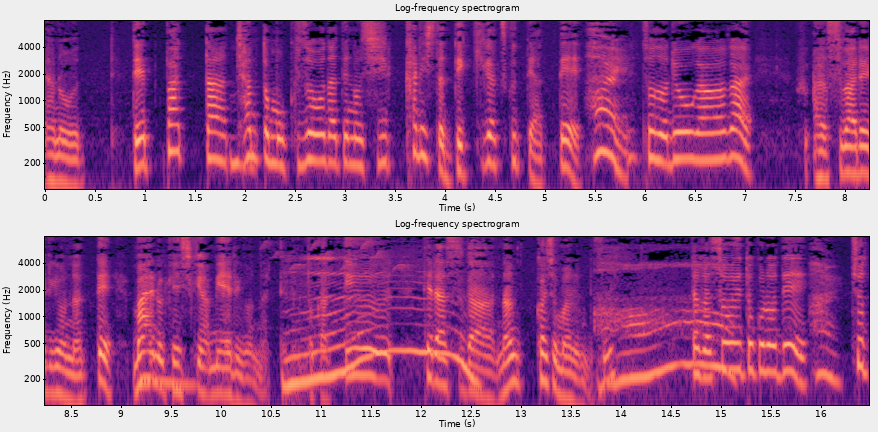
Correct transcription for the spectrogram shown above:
あの出っ張ったちゃんと木造建てのしっかりしたデッキが作ってあって、はい。その両側がふあ座れるようになって前の景色が見えるようになってるとかっていうテラスが何箇所もあるんですね。あだからそういうところではい。ちょっ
